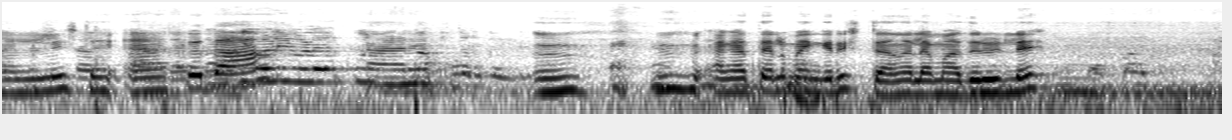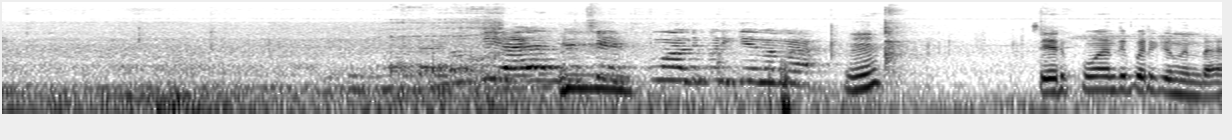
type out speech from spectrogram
നല്ല ഇഷ്ടായി. എനിക്കിതാ. അങ്ങനത്തെ ഭയങ്കര ഇഷ്ടമാണല്ലേ മധുരല്ലേ നമുക്ക് ഇയാളെന്ത് ചെരുപ്പ് മാന്തി പറിക്കുന്നുണ്ടാ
